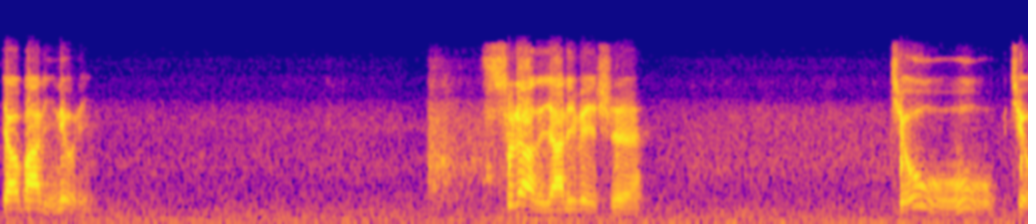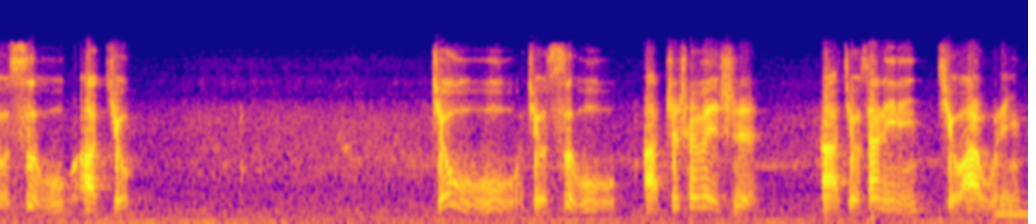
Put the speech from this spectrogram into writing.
幺八零六零。塑料的压力位是九五五五九四五啊九九五五五九四五五啊，支撑位是啊九三零零九二五零。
